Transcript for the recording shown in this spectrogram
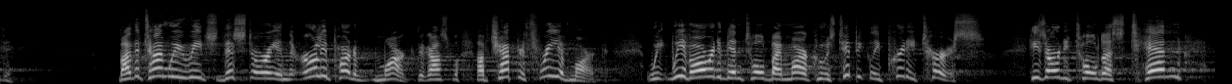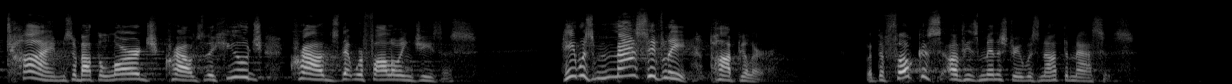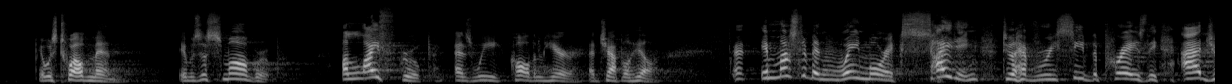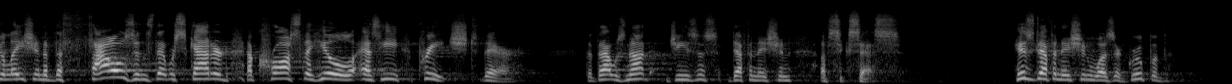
By the time we reach this story in the early part of Mark, the Gospel of chapter 3 of Mark, we, we've already been told by Mark, who is typically pretty terse, he's already told us 10 times about the large crowds, the huge crowds that were following Jesus. He was massively popular, but the focus of his ministry was not the masses, it was 12 men. It was a small group, a life group, as we call them here at Chapel Hill. Uh, it must have been way more exciting to have received the praise, the adulation of the thousands that were scattered across the hill as he preached there. But that was not Jesus' definition of success. His definition was a group of,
